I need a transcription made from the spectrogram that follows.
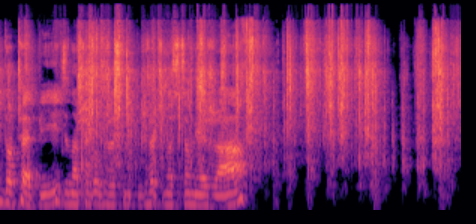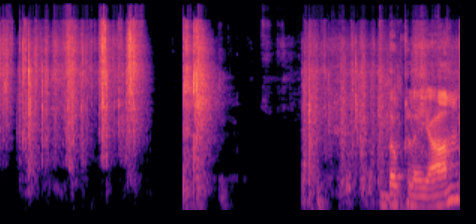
i doczepić do naszego grzecz- grzecznościomierza. Doklejam.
